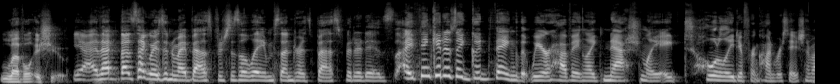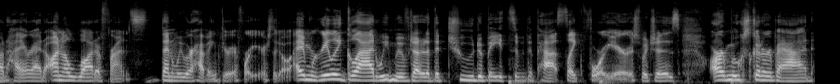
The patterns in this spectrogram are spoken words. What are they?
level issue. Yeah, that that segues into my best, which is a lame centrist best, but it is. I think it is a good thing that we are having like nationally a totally different conversation about higher ed on a lot of fronts than we were having three or four years ago. I'm really glad we moved out of the two debates of the past like four years, which is are MOOCs good or bad,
